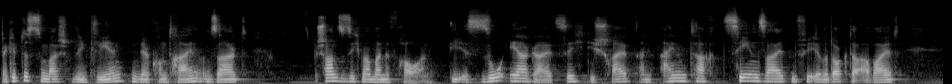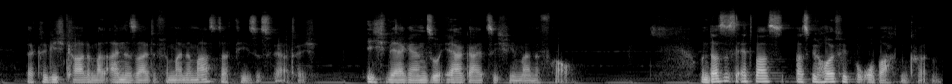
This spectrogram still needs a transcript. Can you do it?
Da gibt es zum Beispiel den Klienten, der kommt rein und sagt, schauen Sie sich mal meine Frau an. Die ist so ehrgeizig, die schreibt an einem Tag zehn Seiten für ihre Doktorarbeit. Da kriege ich gerade mal eine Seite für meine Masterthesis fertig. Ich wäre gern so ehrgeizig wie meine Frau. Und das ist etwas, was wir häufig beobachten können.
